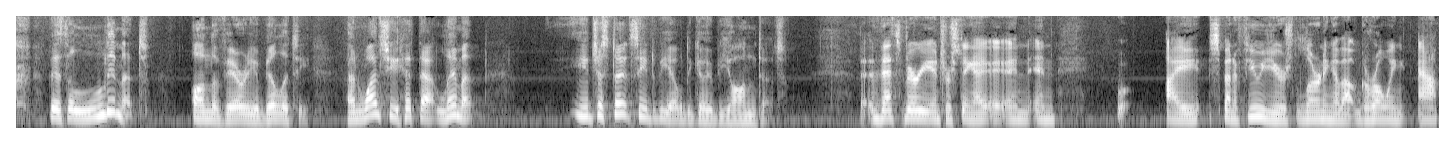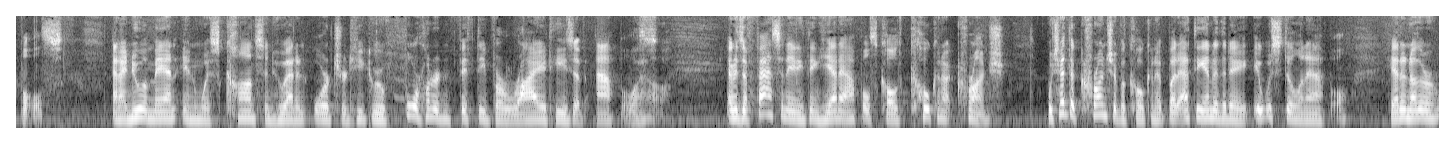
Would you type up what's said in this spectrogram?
there's a limit on the variability. And once you hit that limit, you just don't seem to be able to go beyond it. That's very interesting. I, and, and I spent a few years learning about growing apples. And I knew a man in Wisconsin who had an orchard. He grew 450 varieties of apples. Wow. And it was a fascinating thing. He had apples called Coconut Crunch, which had the crunch of a coconut, but at the end of the day, it was still an apple. He had another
